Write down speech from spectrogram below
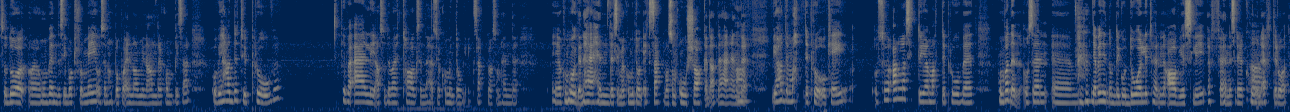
Så då eh, hon vände sig bort från mig och sen hoppade på en av mina andra kompisar. Och vi hade typ prov. För att vara ärlig, alltså det var ett tag sedan det här så jag kommer inte ihåg exakt vad som hände. Eh, Jag kommer ihåg den här händelsen men jag kommer inte ihåg exakt vad som orsakade att det här hände. Ja. Vi hade matteprov, okej? Och så alla sitter och gör matteprovet. Hon var den. Och sen, ehm, jag vet inte om det går dåligt för henne obviously, för hennes reaktion Ja. efteråt.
